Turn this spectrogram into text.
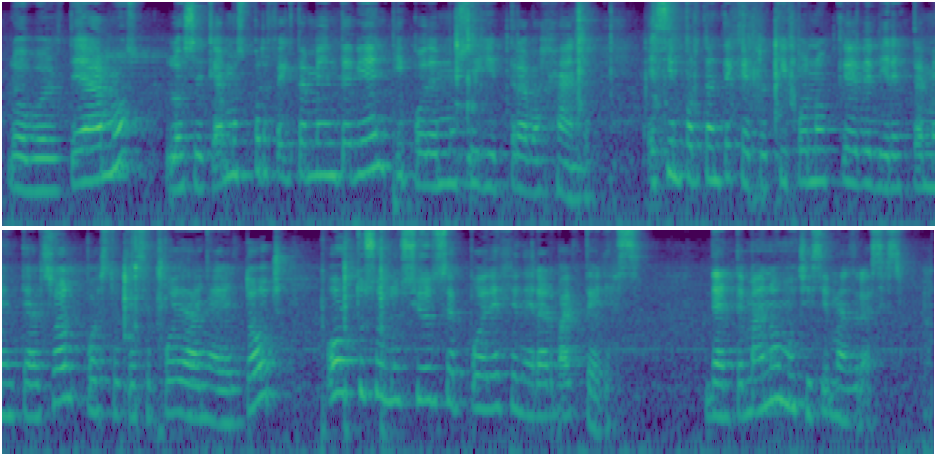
Lo volteamos, lo secamos perfectamente bien y podemos seguir trabajando. Es importante que tu equipo no quede directamente al sol, puesto que se puede dañar el touch o tu solución se puede generar bacterias. De antemano, muchísimas gracias.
